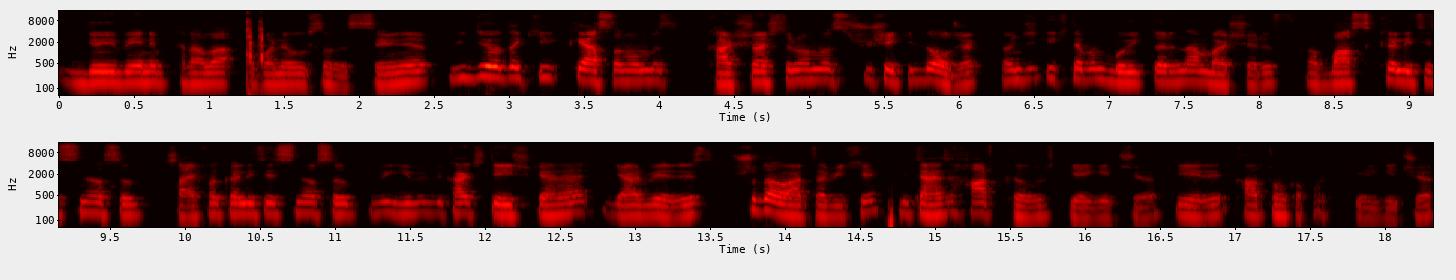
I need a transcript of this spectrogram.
videoyu beğenip kanala abone olursanız sevinirim. Videodaki kıyaslamamız karşılaştırmamız şu şekilde olacak. Öncelikle kitabın boyutlarından başlarız. Baskı kalitesi nasıl, sayfa kalitesi nasıl gibi gibi birkaç değişkene yer veririz. Şu da var tabii ki. Bir tanesi hardcover diye geçiyor. Diğeri karton kapak diye geçiyor.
